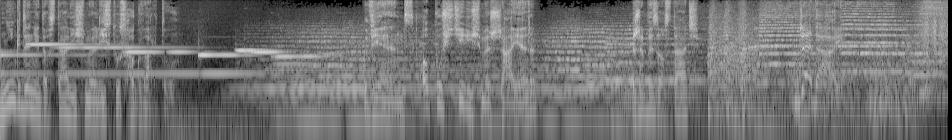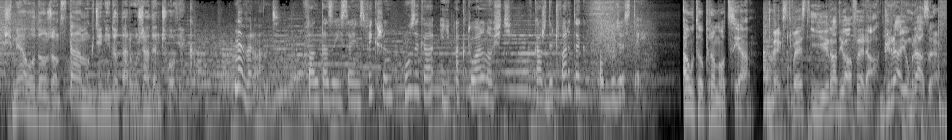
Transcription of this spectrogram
Nigdy nie dostaliśmy listu z Hogwartu. Więc opuściliśmy Shire, żeby zostać Jedi! Śmiało dążąc tam, gdzie nie dotarł żaden człowiek. Neverland. Fantasy i science fiction, muzyka i aktualności. Każdy czwartek o 20. Autopromocja. Next Fest i Radio Afera grają razem.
